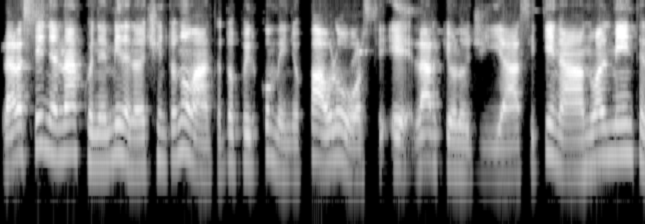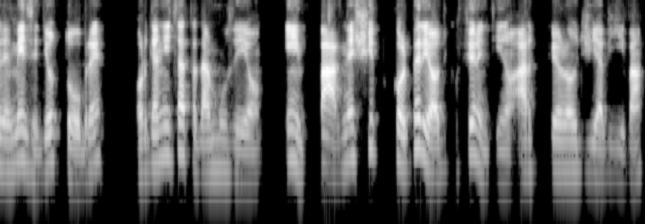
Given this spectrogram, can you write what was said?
La rassegna nacque nel 1990 dopo il convegno Paolo Orsi e l'archeologia. Si tiene annualmente nel mese di ottobre, organizzata dal museo in partnership col periodico fiorentino Archeologia Viva.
